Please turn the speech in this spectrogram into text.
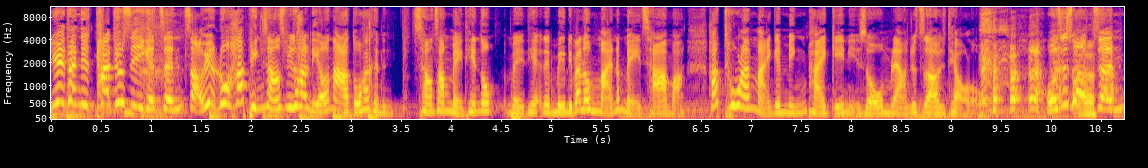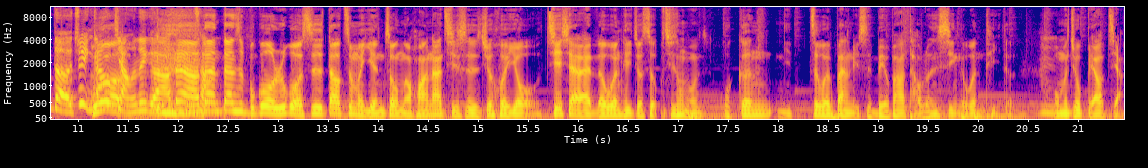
因为他就他就是一个征兆，因为如果他平常是比如他里奥纳多，他可能常常每天都每天每礼拜都买，那没差嘛。他突然买一个名牌给你的时候，我们俩就知道去跳楼。我是说真的，就你刚刚讲的那个啊，对啊，但但是不过，如果是到这么严重的话，那其实就会有接下来的问题，就是其实我们我跟你这位伴侣是没有办法讨论性的问题的，嗯、我们就不要讲。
